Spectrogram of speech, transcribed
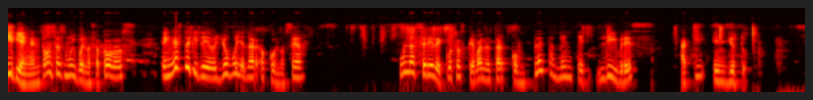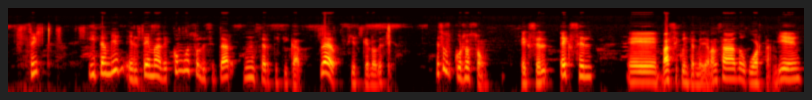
Y bien, entonces muy buenas a todos. En este video yo voy a dar a conocer una serie de cursos que van a estar completamente libres aquí en YouTube. ¿Sí? Y también el tema de cómo solicitar un certificado. Claro, si es que lo deseas. Esos cursos son Excel, Excel, eh, básico, intermedio, avanzado, Word también,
